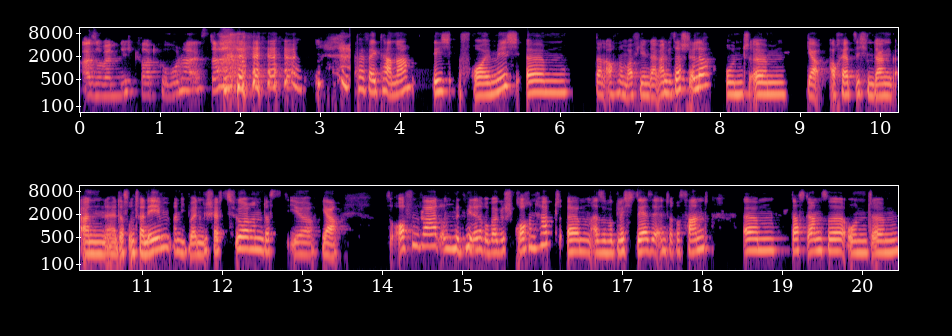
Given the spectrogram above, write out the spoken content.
also wenn nicht gerade Corona ist, dann. Perfekt, Hanna. Ich freue mich. Ähm, dann auch nochmal vielen Dank an dieser Stelle und ähm, ja, auch herzlichen Dank an äh, das Unternehmen, an die beiden Geschäftsführerinnen, dass ihr ja so offen wart und mit mir darüber gesprochen habt. Ähm, also wirklich sehr, sehr interessant ähm, das Ganze und ähm,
